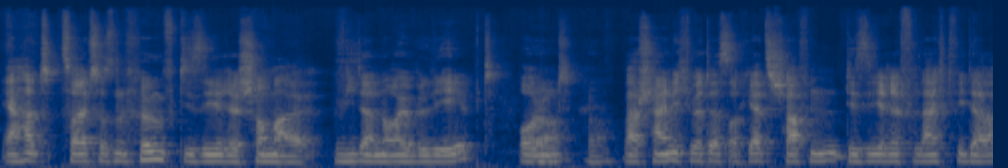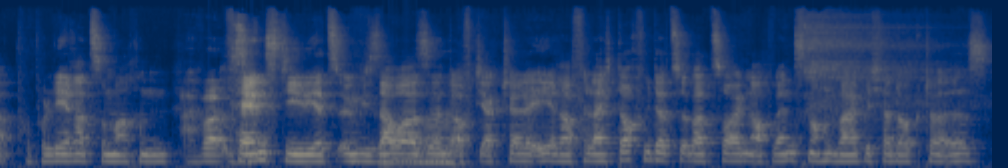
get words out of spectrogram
Er hat 2005 die Serie schon mal wieder neu belebt und Ja, wahrscheinlich wird er es auch jetzt schaffen, die Serie vielleicht wieder populärer zu machen. Aber Fans, die jetzt irgendwie sauer sind auf die aktuelle Ära, vielleicht doch wieder zu überzeugen, auch wenn es noch ein weiblicher Doktor ist.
